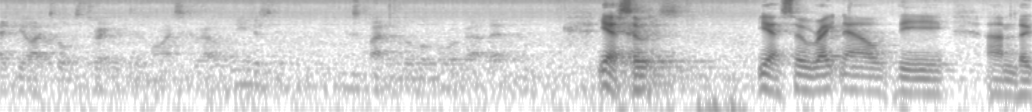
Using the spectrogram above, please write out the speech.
API talks directly to MySQL. Can you just explain a little bit more about that? Yeah, so, yeah, so right now, the, um, the,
